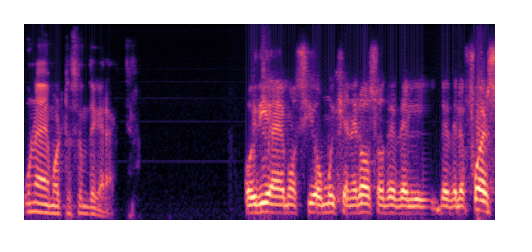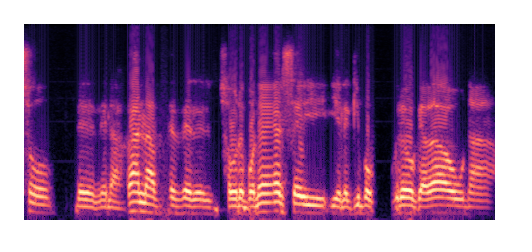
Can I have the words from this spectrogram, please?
una demostración de carácter. Hoy día hemos sido muy generosos desde el, desde el esfuerzo, desde las ganas, desde el sobreponerse y, el equipo creo que ha dado una,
